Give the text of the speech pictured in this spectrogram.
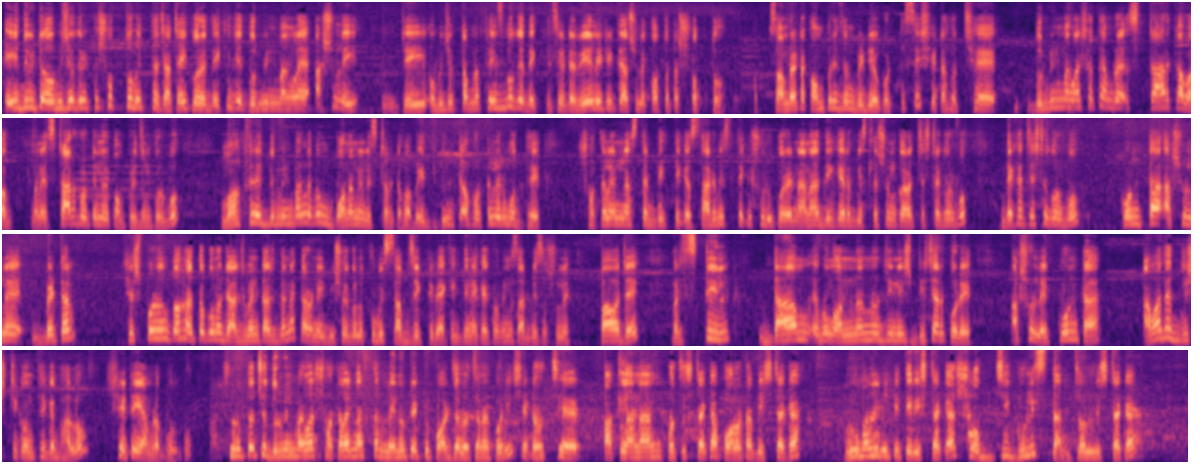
এই দুইটা অভিযোগের একটু সত্য মিথ্যা যাচাই করে দেখি যে দূরবীন বাংলায় আসলেই যেই অভিযোগটা আমরা ফেসবুকে দেখতেছি, এটা রিয়েলিটিতে আসলে কতটা সত্য। সো আমরা একটা কম্পারিজন ভিডিও করতেছি, সেটা হচ্ছে দূরবীন বাংলার সাথে আমরা স্টার কাবাব মানে স্টার হোটেলের কম্পারিজন করব। মহাখালীর দূরবীন বাংলা এবং বনানের স্টার কাবাব এই দুইটা হোটেলের মধ্যে সকালের নাস্তার দিক থেকে সার্ভিস থেকে শুরু করে নানা দিকের বিশ্লেষণ করার চেষ্টা করব, দেখার চেষ্টা করব কোনটা আসলে বেটার শেষ পর্যন্ত হয়তো কোনো জাজমেন্ট আসবে না, কারণ এই বিষয়গুলো খুবই সাবজেক্টিভ এক একদিন এক এক রকমের সার্ভিস আসলে পাওয়া যায়। বাট স্টিল দাম এবং অন্যান্য জিনিস বিচার করে আসলে কোনটা আমাদের দৃষ্টিকোণ থেকে ভালো, সেটাই আমরা বলব। শুরুতে হচ্ছে দূরবীন বাংলার সকালের নাস্তার মেনুটা একটু পর্যালোচনা করি। সেটা হচ্ছে পাতলা নান পঁচিশ টাকা, পরোটা বিশ টাকা, রুমালি রুটি তিরিশ টাকা, সবজি গুলিস্তান চল্লিশ টাকা।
